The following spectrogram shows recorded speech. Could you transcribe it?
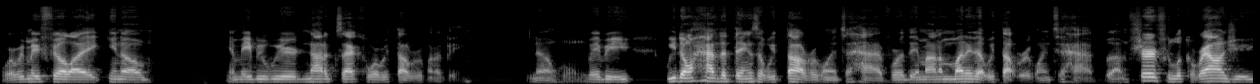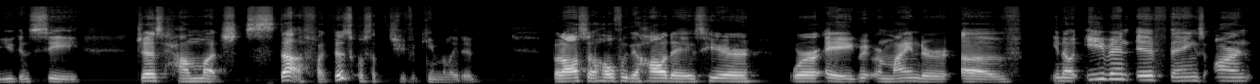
where we may feel like, you know, and maybe we're not exactly where we thought we were going to be. You know, maybe we don't have the things that we thought we are going to have or the amount of money that we thought we were going to have. But I'm sure if you look around you, you can see just how much stuff, like physical stuff that you've accumulated. But also, hopefully, the holidays here were a great reminder of, you know, even if things aren't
